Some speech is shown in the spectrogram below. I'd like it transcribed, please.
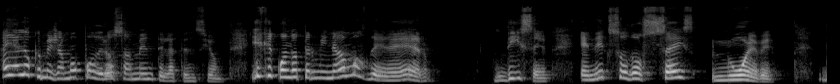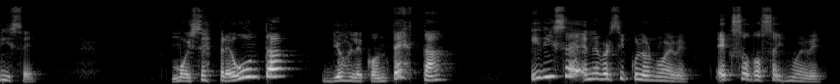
hay algo que me llamó poderosamente la atención. Y es que cuando terminamos de leer, dice en Éxodo 6, 9, dice, Moisés pregunta, Dios le contesta y dice en el versículo 9, Éxodo 6:9,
